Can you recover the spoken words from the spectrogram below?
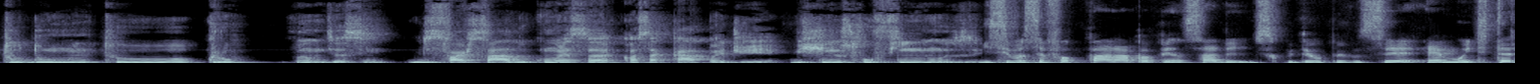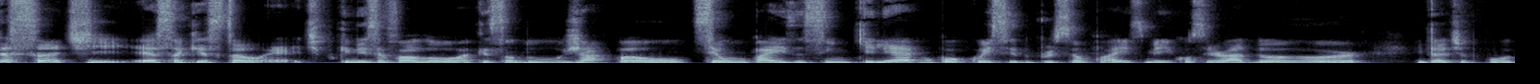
tudo muito cru vamos dizer assim, disfarçado com essa, com essa capa de bichinhos fofinhos. E se você for parar para pensar, desculpa interromper você, é muito interessante essa questão, é, tipo, que nem você falou, a questão do Japão ser um país assim, que ele é um pouco conhecido por ser um país meio conservador, então, tipo,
